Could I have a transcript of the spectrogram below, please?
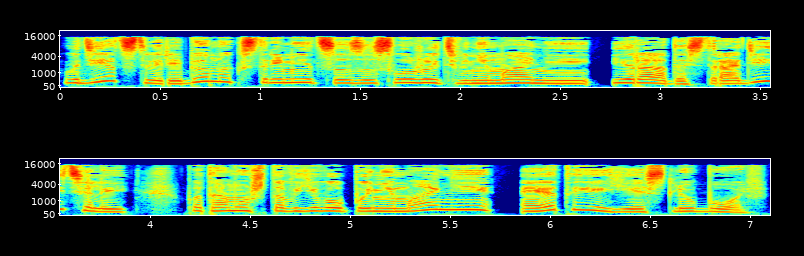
В детстве ребенок стремится заслужить внимание и радость родителей, потому что в его понимании это и есть любовь.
